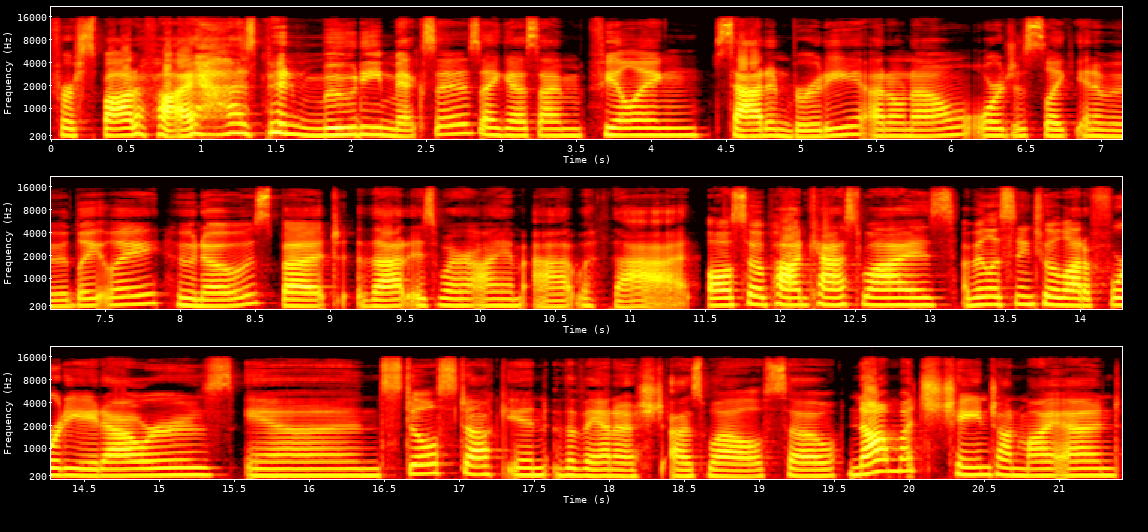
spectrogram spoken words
for Spotify has been moody mixes. I guess I'm feeling sad and broody. I don't know. Or just like in a mood lately. Who knows? But that is where I am at with that. Also, podcast wise, I've been listening to a lot of 48 hours and still stuck in The Vanished as well. So, not much change on my end.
